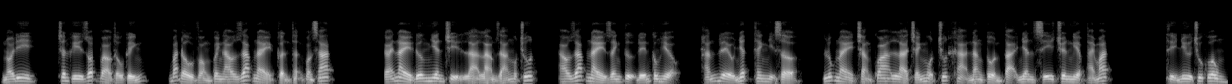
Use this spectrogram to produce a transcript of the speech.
Nói đi, chân khí rót vào thấu kính, bắt đầu vòng quanh áo giáp này cẩn thận quan sát. Cái này đương nhiên chỉ là làm dáng một chút, áo giáp này danh tự đến công hiệu, hắn đều nhất thanh nhị sở, lúc này chẳng qua là tránh một chút khả năng tồn tại nhân sĩ chuyên nghiệp thái mắt. Thì như chu không.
